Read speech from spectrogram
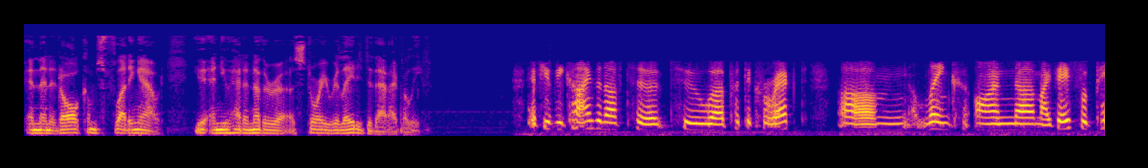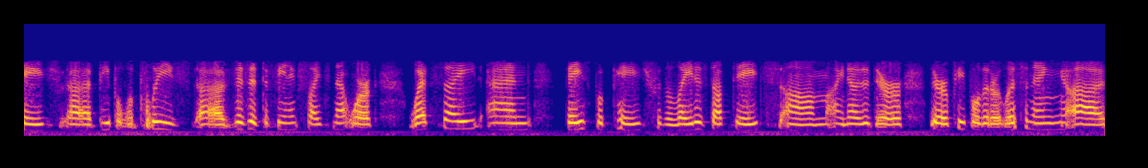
and then it all comes flooding out. You, and you had another uh, story related to that, I believe. If you'd be kind enough to to uh, put the correct um, link on uh, my Facebook page, uh, people will please uh, visit the Phoenix Lights Network website and Facebook page for the latest updates. Um, I know that there are there are people that are listening uh,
